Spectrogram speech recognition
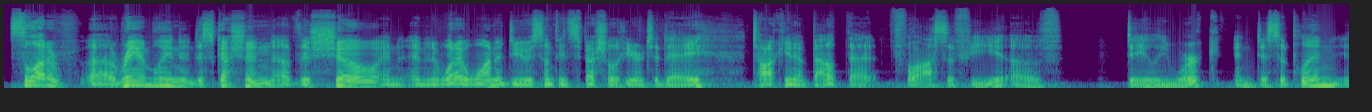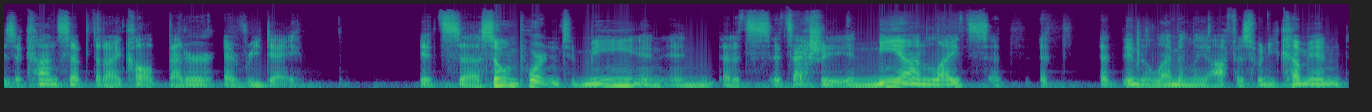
it's a lot of uh, rambling and discussion of this show. And, and what I want to do is something special here today, talking about that philosophy of daily work and discipline is a concept that I call better every day. It's uh, so important to me, and, and that it's it's actually in neon lights at, at, at, in the Lemonly office. When you come in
